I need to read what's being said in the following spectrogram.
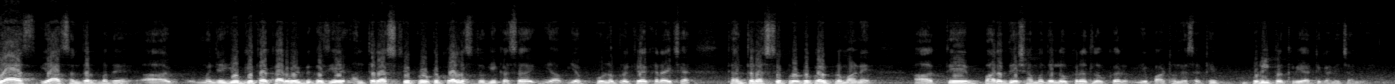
या या संदर्भामध्ये म्हणजे म्हणजे योग्यता कारवाई बिकॉज हे आंतरराष्ट्रीय प्रोटोकॉल असतो की कसं या या पूर्ण प्रक्रिया करायच्या त्या आंतरराष्ट्रीय प्रोटोकॉलप्रमाणे ते भारत देशामध्ये लवकरात लवकर हे पाठवण्यासाठी पुढील प्रक्रिया या ठिकाणी चालू आहे.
